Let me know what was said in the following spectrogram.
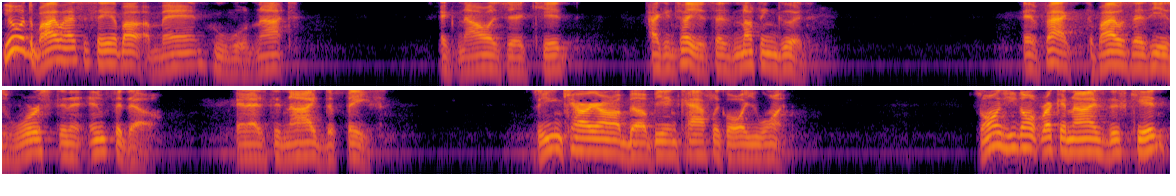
You know what the Bible has to say about a man who will not acknowledge their kid I can tell you it says nothing good. In fact, the Bible says he is worse than an infidel and has denied the faith. So you can carry on about being Catholic all you want. As long as you don't recognize this kid,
